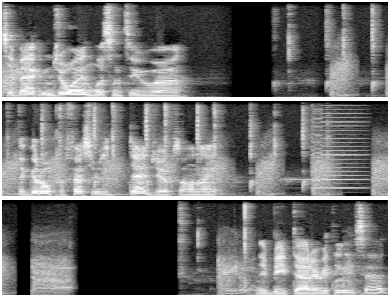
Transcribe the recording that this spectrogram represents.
Sit back and enjoy and listen to uh, the good old professor's dad jokes all night. They beeped out everything he said.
